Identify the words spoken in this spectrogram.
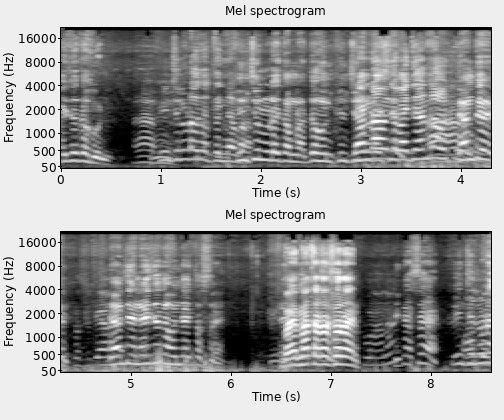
এই যে দেখুন। হ্যাঁ পিঞ্চিল উড়াইতাম না দেখুন দেন ধ্যান দেন এই যে দেখুন যাইতেছে। ভাই মাথাটা সরান। ঠিক আছে? এই যে দেখুন।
